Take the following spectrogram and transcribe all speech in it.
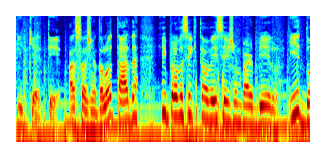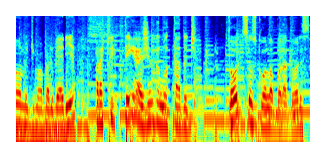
e quer ter a sua agenda lotada, e para você que talvez seja um barbeiro e dono de uma barbearia, para que tenha a agenda lotada de todos os seus colaboradores,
